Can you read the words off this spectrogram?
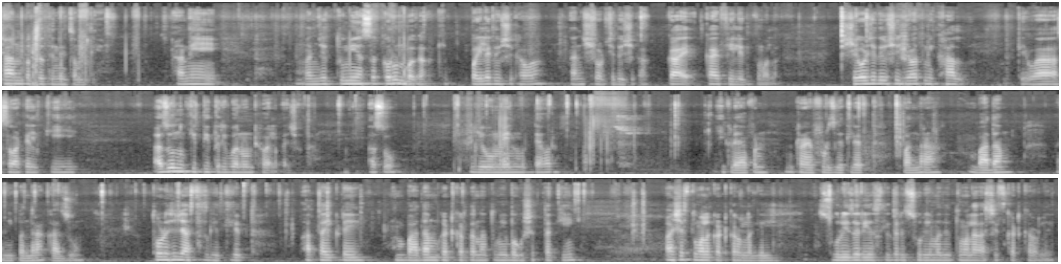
छान पद्धतीने जमते. आणि म्हणजे तुम्ही असं करून बघा की पहिल्या दिवशी खावा आणि शेवटच्या दिवशी खा. काय काय फील येते तुम्हाला? शेवटच्या दिवशी जेव्हा तुम्ही खाल तेव्हा असं वाटेल की अजून कितीतरी बनवून ठेवायला पाहिजे होतं. असो येऊ मेन मुद्द्यावर. इकडे आपण ड्रायफ्रूट्स घेतलेत पंधरा बादाम आणि पंधरा काजू. थोडेसे जास्तच घेतलेत. आता इकडे बादाम कट करताना तुम्ही बघू शकता की असेच तुम्हाला कट करावं लागेल. सुरी जरी असली तरी सुरीमध्ये तुम्हाला असेच कट करावं लागेल.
